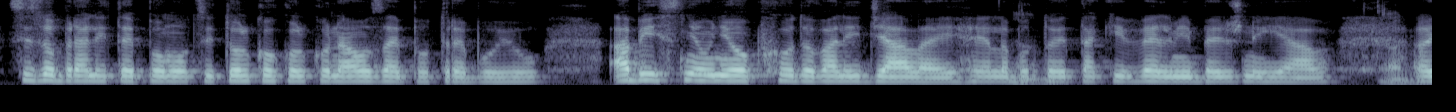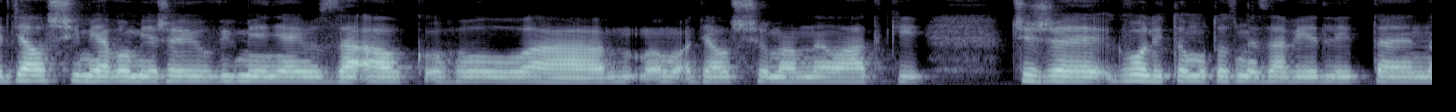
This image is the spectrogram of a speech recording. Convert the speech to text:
si zobrali tej pomoci toľko, koľko naozaj potrebujú. Aby s ňou neobchodovali ďalej, hej, lebo to je taký veľmi bežný jav. Ano. Ďalším javom je, že ju vymieňajú za alkohol a ďalšie mamné látky. Čiže kvôli tomuto sme zaviedli ten,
